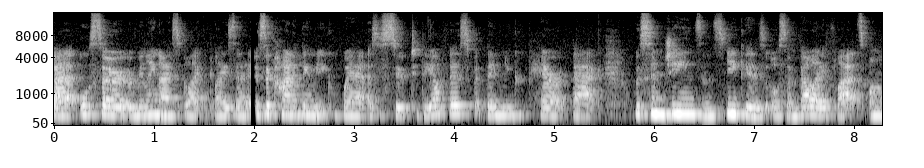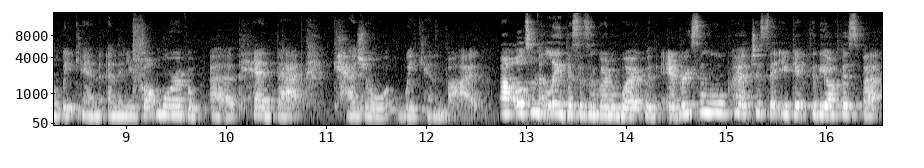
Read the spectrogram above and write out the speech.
but also a really nice black blazer is the kind of thing that you could wear as a suit to the office but then you could pair it back with some jeans and sneakers or some ballet flats on the weekend and then you've got more of a, a pared back casual weekend vibe. Now ultimately this isn't going to work with every single purchase that you get for the office but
